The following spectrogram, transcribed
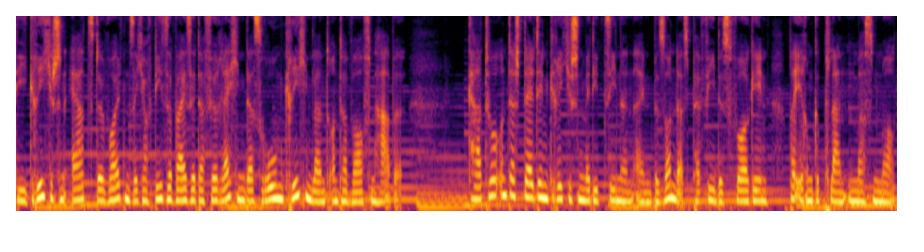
Die griechischen Ärzte wollten sich auf diese Weise dafür rächen, dass Rom Griechenland unterworfen habe. Cato unterstellt den griechischen Medizinern ein besonders perfides Vorgehen bei ihrem geplanten Massenmord.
